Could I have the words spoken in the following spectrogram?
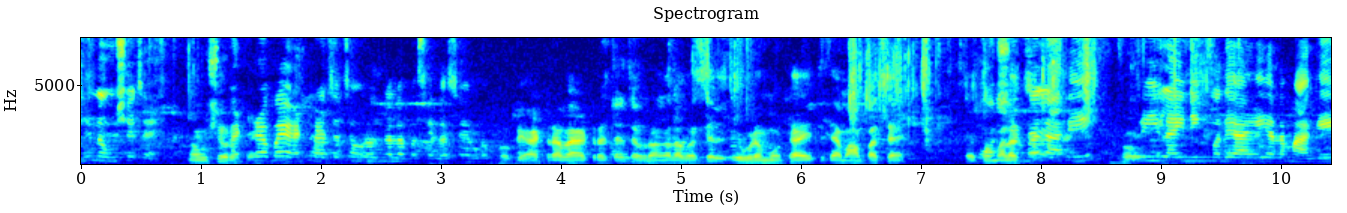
हे नऊशेच आहे. नऊशे रुपये. अठरा बाय अठराच्या चौरंगाला बसेल असं एवढं ओके अठरा बाय अठराच्या चौरंगाला बसेल. एवढं मोठं आहे ते त्या मापाचं आहे. तर तुम्हाला Washable आहे. हो. फ्री लाइनिंगमध्ये आहे. याला मागे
